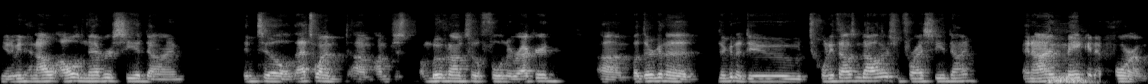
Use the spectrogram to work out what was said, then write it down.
You know what I mean? And I'll I'll never see a dime until that's why I'm um, I'm just I'm moving on to a full new record. Um, but they're gonna they're gonna do twenty thousand dollars before I see a dime, and I'm making it for them.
